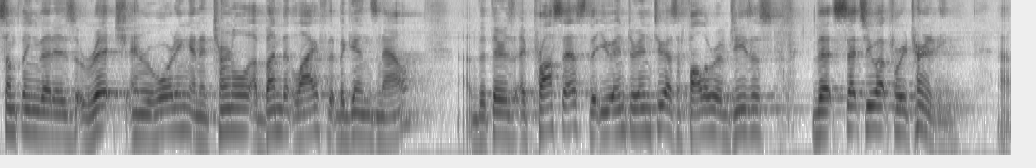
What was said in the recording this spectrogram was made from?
something that is rich and rewarding, an eternal, abundant life that begins now. Um, that there's a process that you enter into as a follower of Jesus that sets you up for eternity. Um,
